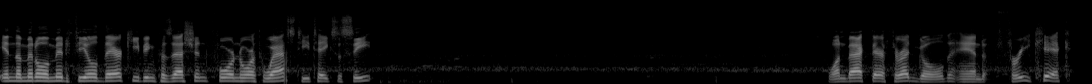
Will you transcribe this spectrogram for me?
in the middle of midfield there, keeping possession for Northwest. He takes a seat. One back there, Threadgold, and free kick,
